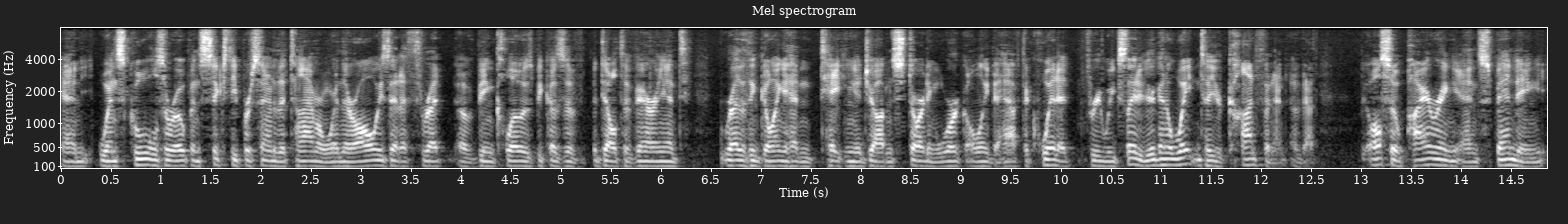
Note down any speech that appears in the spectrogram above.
And when schools are open 60% of the time or when they're always at a threat of being closed because of the Delta variant, rather than going ahead and taking a job and starting work only to have to quit it three weeks later, you're going to wait until you're confident of that. Also, hiring and spending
